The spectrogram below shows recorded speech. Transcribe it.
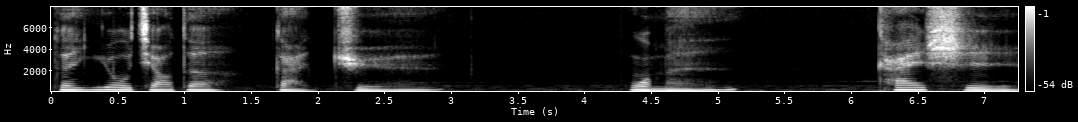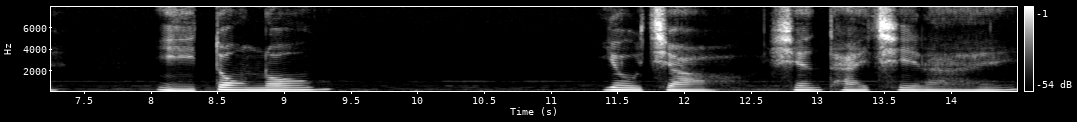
跟右脚的感觉。我们开始移动喽，右脚先抬起来。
